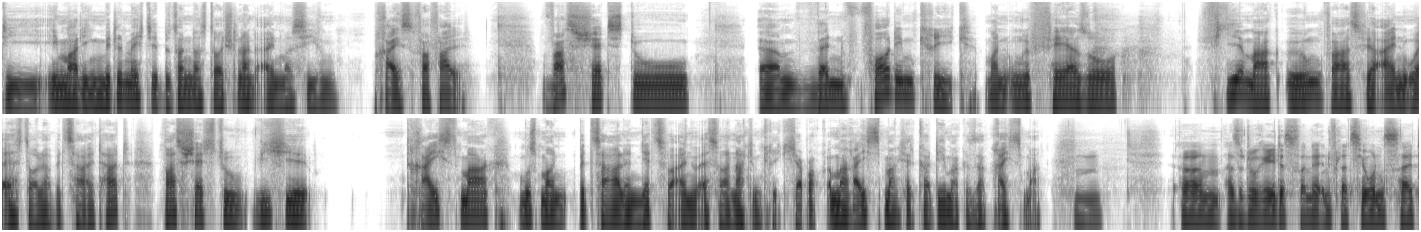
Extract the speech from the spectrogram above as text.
die ehemaligen Mittelmächte, besonders Deutschland, einen massiven Preisverfall. Was schätzt du, ähm, wenn vor dem Krieg man ungefähr so 4 Mark irgendwas für einen US-Dollar bezahlt hat, was schätzt du, wie viel Reichsmark muss man bezahlen jetzt für einen US-Dollar nach dem Krieg? Ich habe auch immer Reichsmark, ich hätte gerade D-Mark gesagt, Reichsmark. Hm. Ähm, also du redest von der Inflation seit,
